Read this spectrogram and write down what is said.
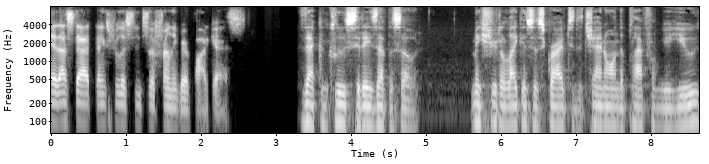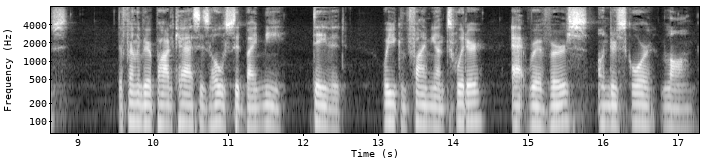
yeah, that's that. Thanks for listening to the Friendly Bear podcast. That concludes today's episode. Make sure to like and subscribe to the channel on the platform you use. The Friendly Bear Podcast is hosted by me, David, where you can find me on Twitter at reverse underscore long.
